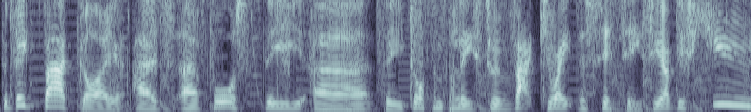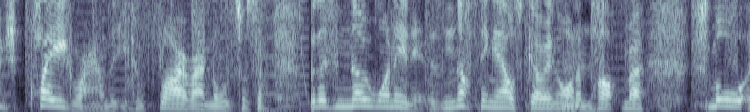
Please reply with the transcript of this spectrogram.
the big bad guy has uh, forced the uh, the Gotham police to evacuate the city. So you have this huge playground that you can fly around and all this sort of stuff, but there's no one in it. There's nothing else going on apart from a small,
